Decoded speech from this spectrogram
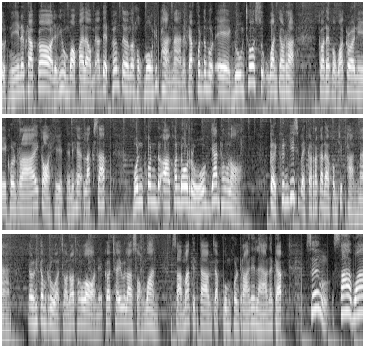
สุดนี้นะครับก็อย่างที่ผมบอกไปแล้วมีอัปเดตเพิ่มเติมตอน6โมงที่ผ่านมานะครับพลตำรวจเอกดวงโชติสุวรรณจรัสก็ได้บอกว่ากรณีคนร้ายก่อเหตุเนี่ยนะฮะลักทรัพย์ บนคอนโดอ่าคอนโดหรูย่านทองหล่อ เกิดขึ้น 21 กรกฎาคมที่ผ่านมา เจ้าหน้าที่ตำรวจสอนอทองหล่อเนี่ยก็ใช้เวลา 2 วัน สามารถติดตามจับกลุ่มคนร้ายได้แล้วนะครับซึ่งทราบว่า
